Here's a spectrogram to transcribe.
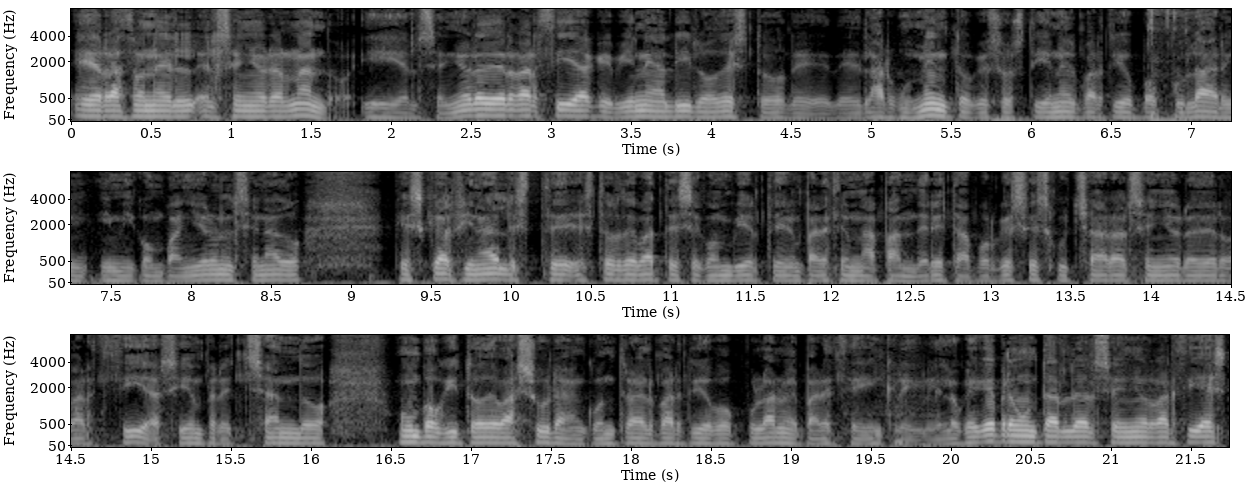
eh, razón el, señor Hernando y el señor Eder García, que viene al hilo de esto, de, del argumento que sostiene el Partido Popular y, y mi compañero en el Senado, que es que al final este, estos debates se convierten, parece una pandereta, porque es escuchar al señor Eder García siempre echando un poquito de basura en contra del Partido Popular me parece increíble. Lo que hay que preguntarle al señor García es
